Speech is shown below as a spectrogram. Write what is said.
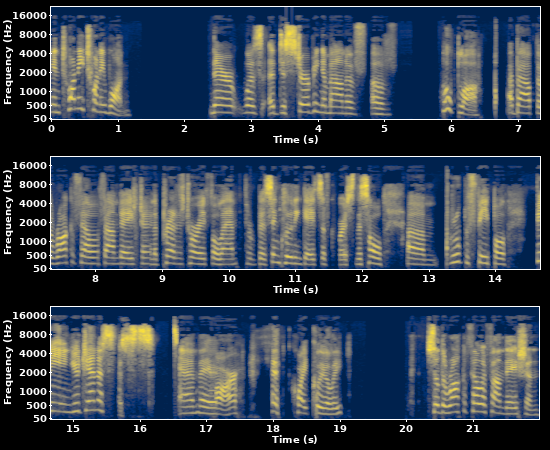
in 2021, there was a disturbing amount of, of hoopla about the Rockefeller Foundation, the predatory philanthropists, including Gates, of course, this whole um, group of people being eugenicists. And they are, quite clearly. So the Rockefeller Foundation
